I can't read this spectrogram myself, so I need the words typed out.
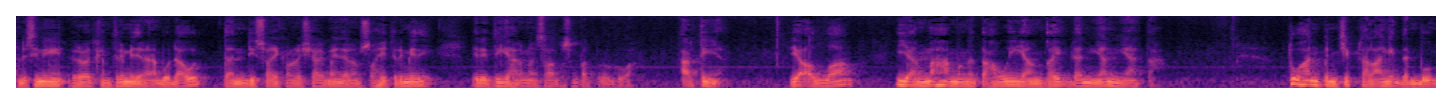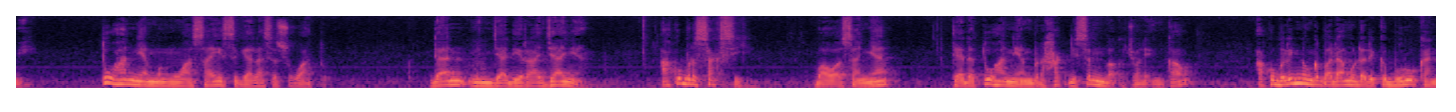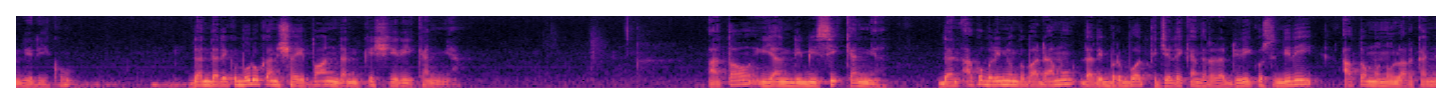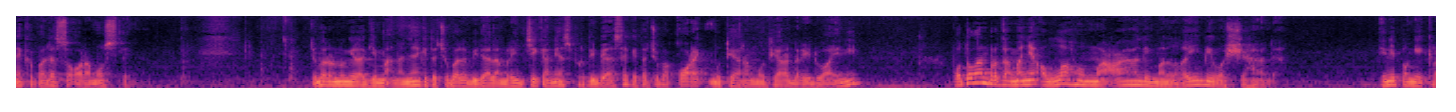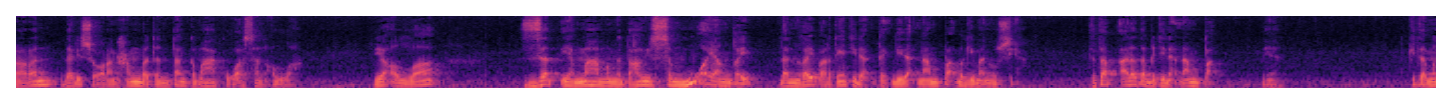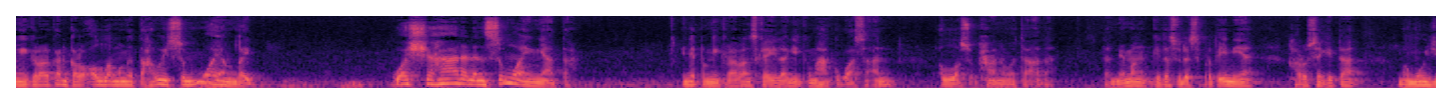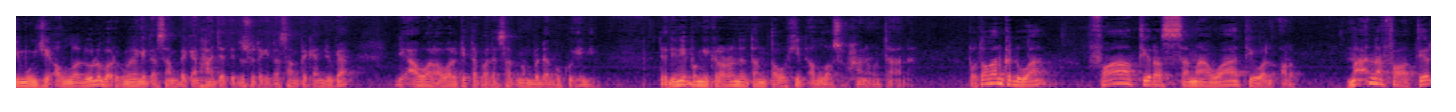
Hadis ini diriwayatkan Tirmidzi dan Abu Daud dan disahihkan oleh Syaribani dalam Sahih Tirmidzi jadi 3 halaman 142. Artinya, ya Allah yang maha mengetahui yang gaib dan yang nyata. Tuhan pencipta langit dan bumi. Tuhan yang menguasai segala sesuatu dan menjadi rajanya. Aku bersaksi bahwasanya Tiada Tuhan yang berhak disembah kecuali engkau. Aku berlindung kepadamu dari keburukan diriku dan dari keburukan syaitan dan kesyirikannya. Atau yang dibisikkannya. Dan aku berlindung kepadamu dari berbuat kejelekan terhadap diriku sendiri atau menularkannya kepada seorang muslim. Coba renungi lagi maknanya, kita coba lebih dalam rincikannya seperti biasa kita coba korek mutiara-mutiara dari dua ini. Potongan pertamanya Allahumma alimal ghaibi wa syahada. Ini pengikraran dari seorang hamba tentang kemahakuasaan Allah. Ya Allah, zat yang maha mengetahui semua yang gaib. Dan gaib artinya tidak tidak nampak bagi manusia. Tetap ada tapi tidak nampak. Ya. Kita mengikrarkan kalau Allah mengetahui semua yang gaib. Wasyahada dan semua yang nyata. Ini pengikraran sekali lagi kemahakuasaan Allah subhanahu wa ta'ala. Dan memang kita sudah seperti ini ya. Harusnya kita memuji-muji Allah dulu baru kemudian kita sampaikan hajat itu sudah kita sampaikan juga di awal-awal kita pada saat membedah buku ini. Jadi ini pengikraran tentang tauhid Allah Subhanahu wa taala. Potongan kedua, fatiras samawati wal ard. Makna fatir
